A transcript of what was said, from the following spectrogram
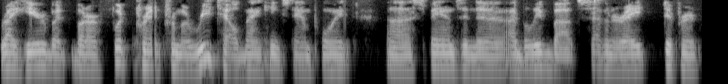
right here. But but our footprint from a retail banking standpoint uh, spans into I believe about seven or eight different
